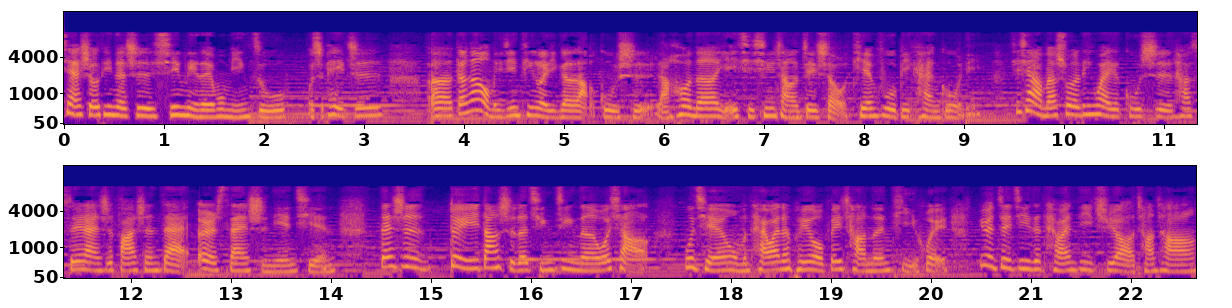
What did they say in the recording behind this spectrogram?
现在收听的是《心灵的游牧民族》，我是佩芝。呃，刚刚我们已经听了一个老故事，然后呢，也一起欣赏了这首《天赋必看顾你》。接下来我们要说的另外一个故事，它虽然是发生在二三十年前，但是对于当时的情境呢，我想目前我们台湾的朋友非常能体会，因为最近在台湾地区哦，常常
